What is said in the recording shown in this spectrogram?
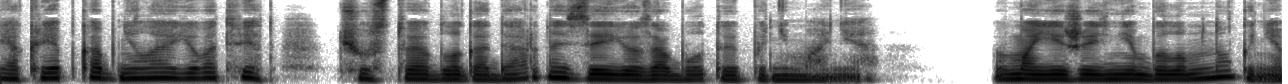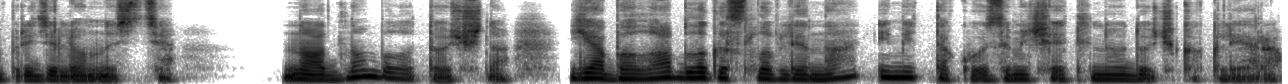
Я крепко обняла ее в ответ, чувствуя благодарность за ее заботу и понимание. В моей жизни было много неопределенности, Но одно было точно — я была благословлена иметь такую замечательную дочь, как Лера.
